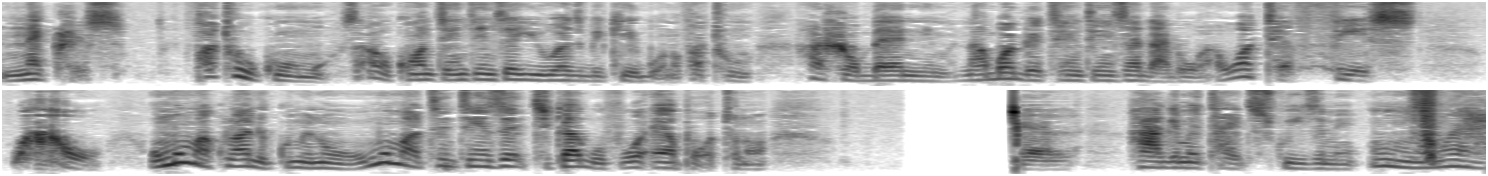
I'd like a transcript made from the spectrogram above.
necklace. Fatu kumu. Sa content contentin say USB cable no fatu. Ahwɛ ɔbaa nim. Na bɔdwe tenten sɛ dadoa. What a face. Wow. Umuma kula ne kumi no. Umuma tenten sɛ Chicago for airport no. Hug me tight, squeeze me. Mwah.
